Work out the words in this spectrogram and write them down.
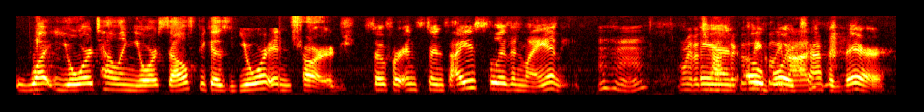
what you're telling yourself because you're in charge so for instance i used to live in miami Mhm. Where the and was oh equally boy bad. traffic there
